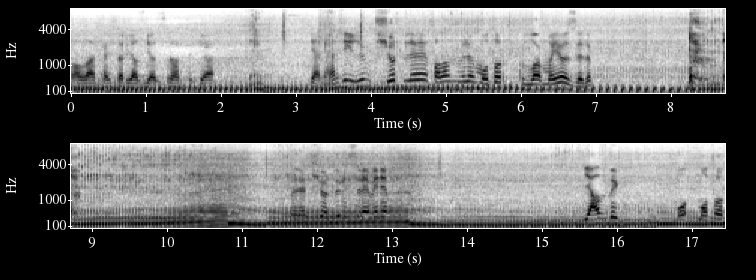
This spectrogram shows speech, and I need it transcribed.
Vallahi arkadaşlar yaz gelsin artık ya. Yani her şey yüzüm tişörtle falan böyle motor kullanmayı özledim. böyle tişörtün üstüne benim yazlık mo- motor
